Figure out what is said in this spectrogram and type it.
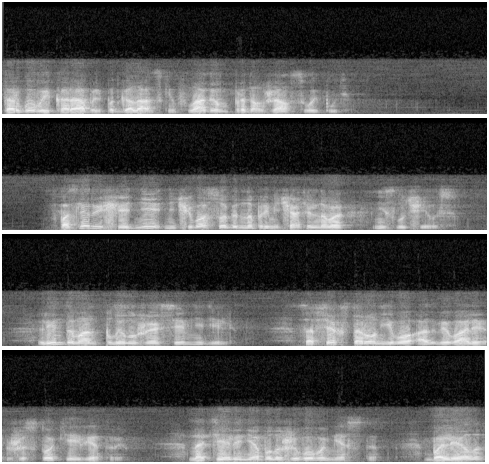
торговый корабль под голландским флагом продолжал свой путь. Последующие дни ничего особенно примечательного не случилось. Линдеман плыл уже семь недель. Со всех сторон его обвивали жестокие ветры. На теле не было живого места. Болело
